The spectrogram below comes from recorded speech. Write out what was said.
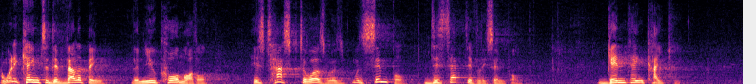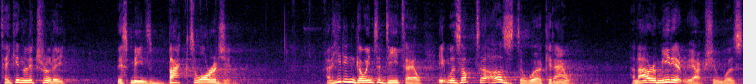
And when it came to developing the new core model, his task to us was, was simple, deceptively simple. Genten Kaiki. Taken literally, this means back to origin. And he didn't go into detail. It was up to us to work it out. And our immediate reaction was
